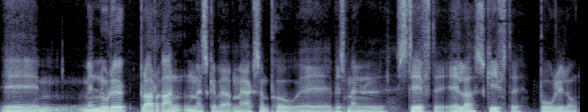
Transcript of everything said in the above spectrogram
Øh, men nu er det jo ikke blot renten, man skal være opmærksom på, øh, hvis man vil stifte eller skifte boliglån.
